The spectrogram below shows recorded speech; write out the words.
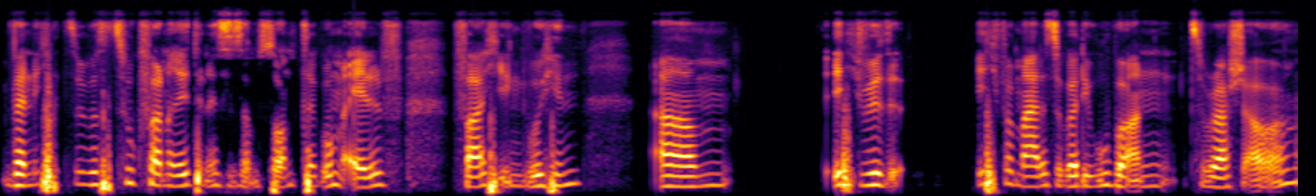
wenn ich jetzt über das Zugfahren rede, dann ist es am Sonntag um elf, fahre ich irgendwo hin. Ähm, ich würde, ich vermeide sogar die U-Bahn zu Rush Hour.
